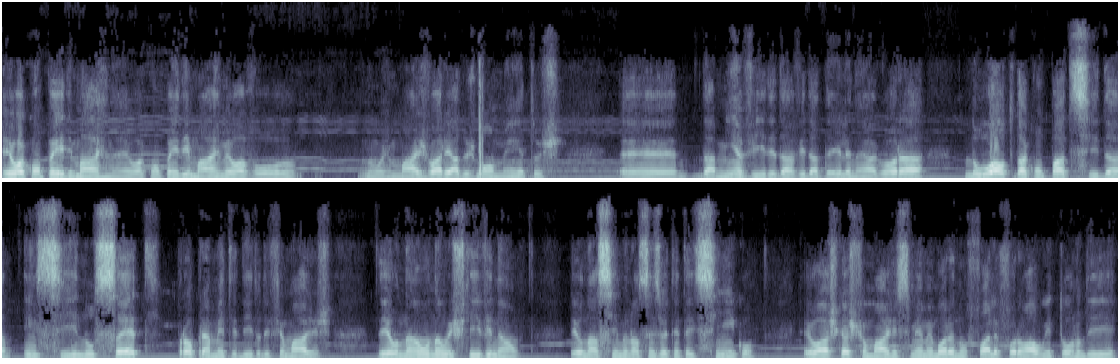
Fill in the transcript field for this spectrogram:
Eu acompanhei demais, né? Eu acompanhei demais meu avô nos mais variados momentos é, da minha vida e da vida dele, né? Agora, no Alto da Compadecida em si, no set propriamente dito de filmagens, eu não não estive não. Eu nasci em 1985. Eu acho que as filmagens, se minha memória não falha, foram algo em torno de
